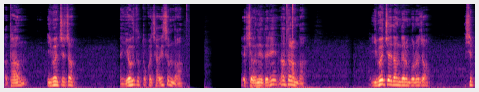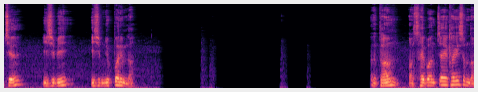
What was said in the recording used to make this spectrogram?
아, 다음 이번 주죠. 아, 여기도 똑같이 하겠습니다. 역시 언니들이 나타납니다. 이번 주에 해당되는 번호죠. 17, 22, 26번입니다. 다음 어, 세 번째 가겠습니다.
